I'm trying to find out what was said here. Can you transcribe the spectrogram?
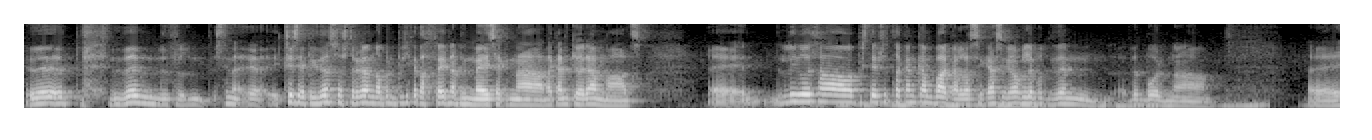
Ε, δεν, στην, ε, ξέρεις, επειδή ήταν στο Australian Open που είχε καταφέρει να μπει μέσα και να, να κάνει και ωραία μάτς, ε, λίγο είχα πιστέψει ότι θα κάνει comeback, αλλά σιγά σιγά βλέπω ότι δεν, δεν μπορεί να, ε,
